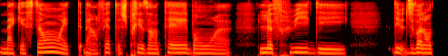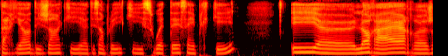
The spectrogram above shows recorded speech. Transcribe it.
Ma question est, ben en fait, je présentais, bon, euh, le fruit des, du volontariat, des gens qui, euh, des employés qui souhaitaient s'impliquer. Et euh, l'horaire, je,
